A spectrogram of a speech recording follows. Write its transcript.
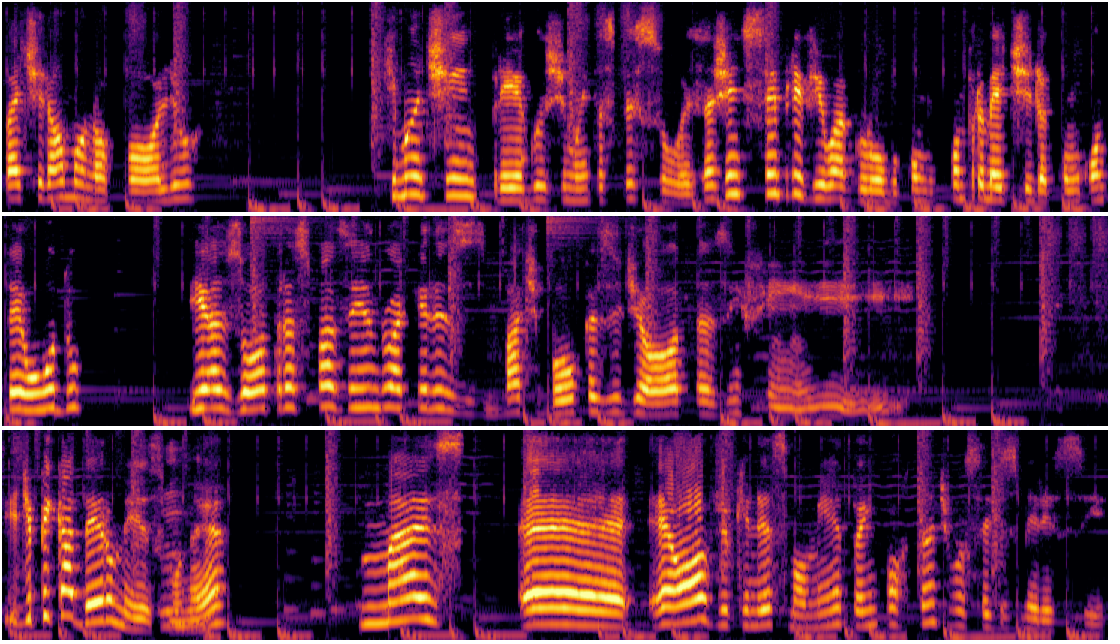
vai tirar o monopólio que mantinha empregos de muitas pessoas. A gente sempre viu a Globo como comprometida com o conteúdo e as outras fazendo aqueles bate-bocas idiotas, enfim, e, e, de picadeiro mesmo, uhum. né? Mas é, é óbvio que nesse momento é importante você desmerecer.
